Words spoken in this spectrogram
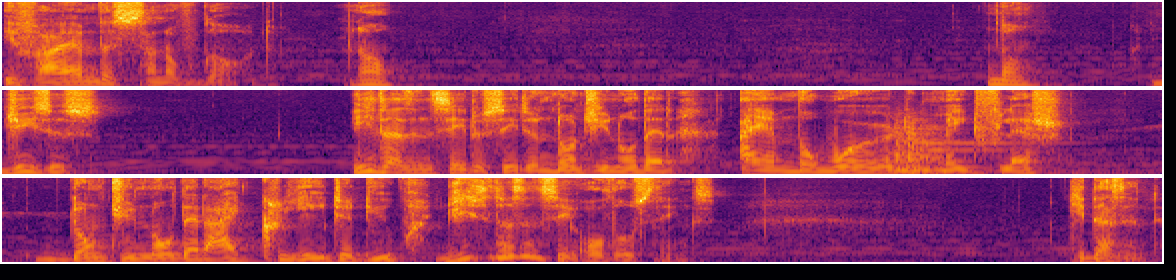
if I am the Son of God? No. No. Jesus, he doesn't say to Satan, Don't you know that I am the Word made flesh? Don't you know that I created you? Jesus doesn't say all those things. He doesn't.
